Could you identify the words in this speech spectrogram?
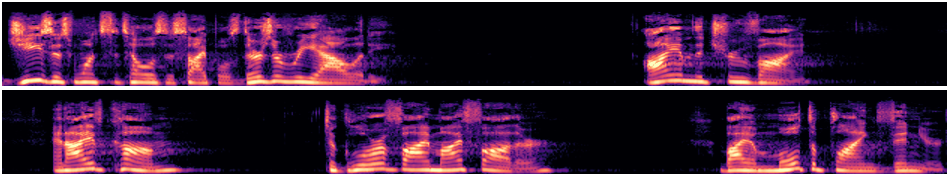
Jesus wants to tell his disciples there's a reality. I am the true vine, and I have come to glorify my Father by a multiplying vineyard,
